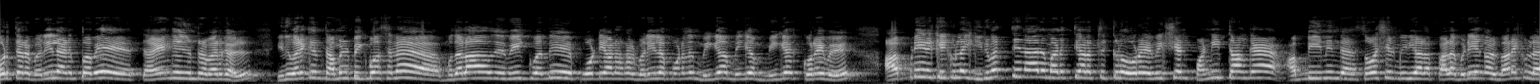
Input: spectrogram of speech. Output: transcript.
ஒருத்தரை வெளியில் அனுப்பவே தயங்குகின்றவர்கள் இது வரைக்கும் தமிழ் பிக் பாஸில் முதலாவது வீக் வந்து போட்டியாளர்கள் வெளியில் போனது மிக மிக மிக குறைவு. அப்படி இருக்கக்குள்ள இருபத்தி நாலு மணித்தியாலத்துக்குள்ள ஒரு எவிக்ஷன் பண்ணிட்டாங்க அப்படின்னு இந்த சோஷியல் மீடியாவில் பல விடயங்கள் வரைக்குள்ள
